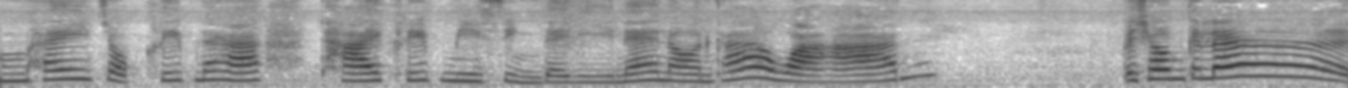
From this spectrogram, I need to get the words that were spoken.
มให้จบคลิปนะคะ ท้ายคลิปมีสิ่งใดดีแน่นอนค่ะหวาน ไปชมกันเลย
